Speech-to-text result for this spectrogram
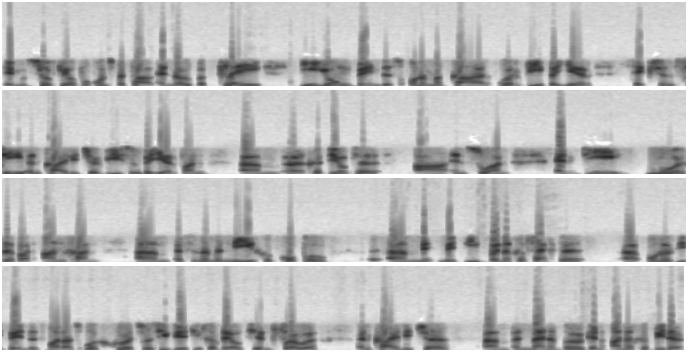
jy moet soveel vir ons betaal. En nou beklei die jong bendes onder mekaar oor wie beheer section C in Khayelitsha wie se beheer van ehm um, uh, gedeelte A en so aan. En die moorde wat aangaan, ehm um, is in 'n manier gekoppel ehm um, met met die binnengevegte uh, onder die bendes, maar daar's ook groot soos jy weet die geweld teen vroue in Khayelitsha um, in Manenberg en ander gebiede.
